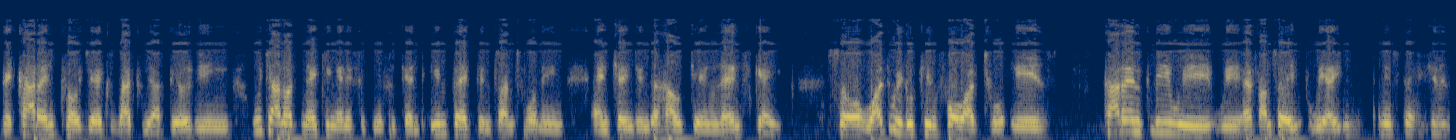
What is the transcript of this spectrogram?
the current projects that we are building, which are not making any significant impact in transforming and changing the housing landscape. So what we're looking forward to is currently we, we as I'm saying, we are in stages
